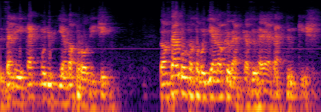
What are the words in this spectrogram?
zenéket, mondjuk ilyen a Prodigy. De azt elmondhatom, hogy ilyen a következő helyezettünk is.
